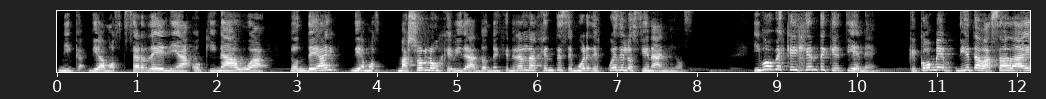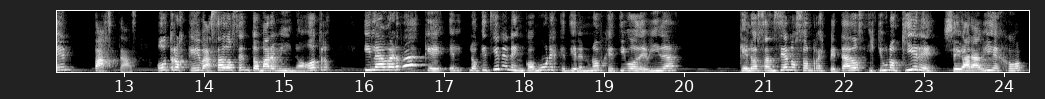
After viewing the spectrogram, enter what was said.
digamos, Cerdeña, Okinawa, donde hay, digamos, mayor longevidad, donde en general la gente se muere después de los 100 años. Y vos ves que hay gente que tiene, que come dieta basada en pastas, otros que basados en tomar vino, otros... Y la verdad que lo que tienen en común es que tienen un objetivo de vida, que los ancianos son respetados y que uno quiere llegar a viejo,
